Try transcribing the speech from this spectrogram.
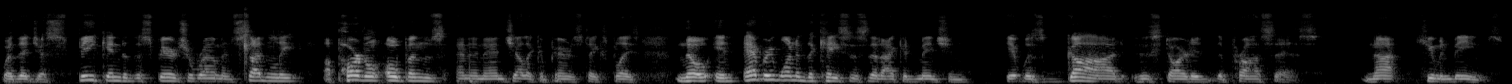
where they just speak into the spiritual realm and suddenly a portal opens and an angelic appearance takes place. No, in every one of the cases that I could mention, it was God who started the process, not human beings.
